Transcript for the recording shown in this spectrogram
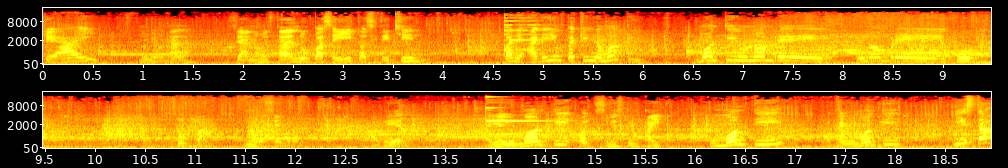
¿Qué hay? No veo nada. O sea, nos está dando un paseíto así de chill. Vale, allí hay un pequeño Monty. Monty, un hombre. Un hombre. Hook. Hookpa. No lo sé, bro. A ver. Ahí hay un Monty. Uy, se ve. Ahí está. Un Monty. Acá hay un Monty. Y está.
